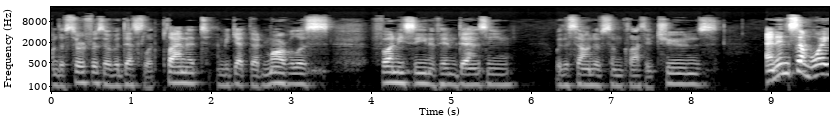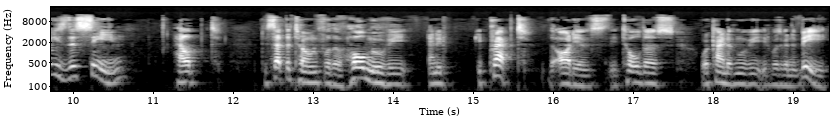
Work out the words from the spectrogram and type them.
on the surface of a desolate planet, and we get that marvelous, funny scene of him dancing with the sound of some classic tunes. And in some ways, this scene helped to set the tone for the whole movie, and it, it prepped the audience. He told us what kind of movie it was going to be.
